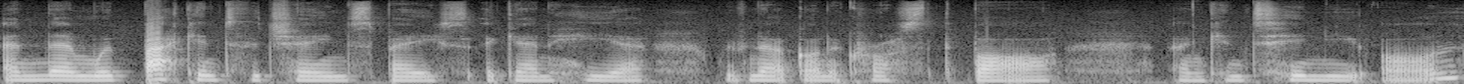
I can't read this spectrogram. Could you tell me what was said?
and then we're back into the chain space again here. We've now gone across the bar and continue on.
